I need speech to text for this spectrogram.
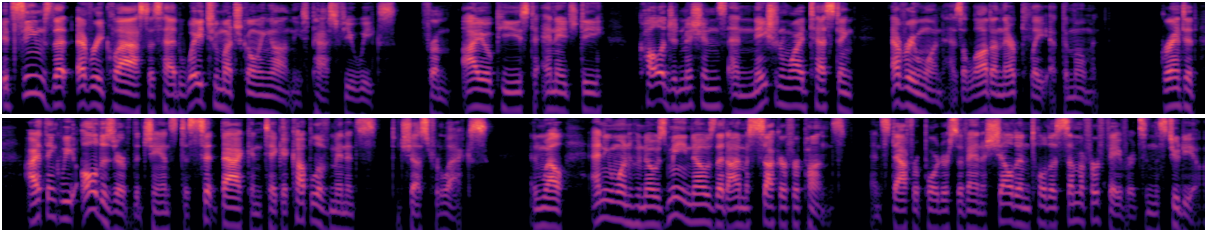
It seems that every class has had way too much going on these past few weeks. From IOPs to NHD, college admissions, and nationwide testing, everyone has a lot on their plate at the moment. Granted, I think we all deserve the chance to sit back and take a couple of minutes to just relax. And well, anyone who knows me knows that I'm a sucker for puns, and staff reporter Savana Sheldon told us some of her favorites in the studio.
